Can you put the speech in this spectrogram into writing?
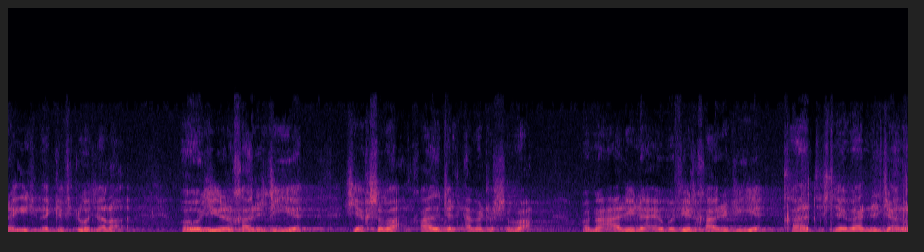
رئيس مجلس الوزراء ووزير الخارجية شيخ صباح الخالد الحمد الصباح ومعالي نائب وزير الخارجية خالد سليمان نجار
